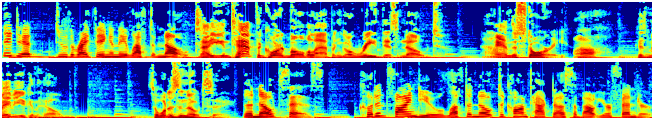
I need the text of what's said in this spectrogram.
they did do the right thing and they left a note. Now you can tap the KORD mobile app and go read this note and the story Oh. because maybe you can help. So what does the note say? The note says, "Couldn't find you. Left a note to contact us about your fender."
